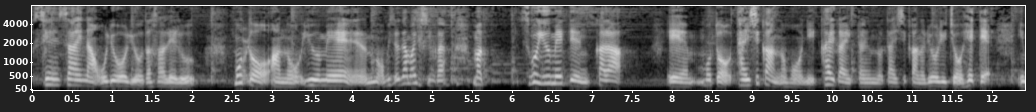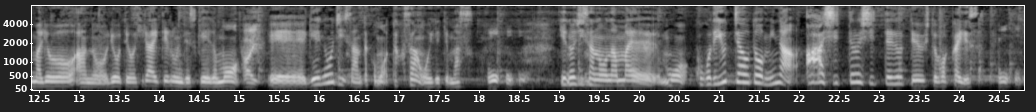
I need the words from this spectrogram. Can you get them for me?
繊細なお料理を出される、元、あの、有名、お店の名前ですが、まあ、すごい有名店から、えー元大使館の方に、海外の大使館の料理長を経て、今、両、あの、料亭を開いてるんですけれども、はいえー芸能人さんとかもたくさんおいでてます。ほうほうほう芸能人さんのお名前も、ここで言っちゃうと、みんな、ああ、知ってる知ってるっていう人ばっかりです。ほうほうほ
